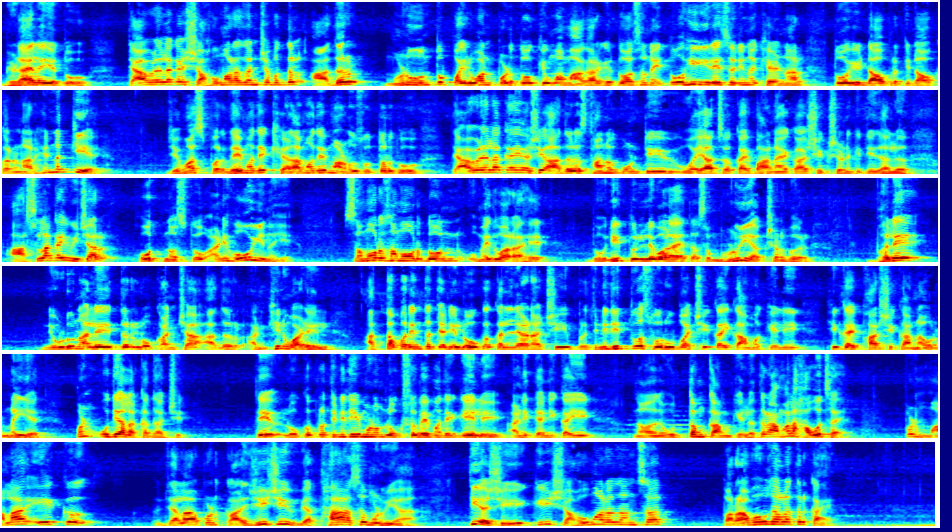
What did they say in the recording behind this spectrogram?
भिडायला येतो त्यावेळेला काय शाहू महाराजांच्याबद्दल आदर म्हणून तो पैलवान पडतो किंवा माघार घेतो असं नाही तोही इरेसरीनं खेळणार तोही डाव प्रतिडाव करणार हे नक्की आहे. जेव्हा स्पर्धेमध्ये खेळामध्ये माणूस उतरतो त्यावेळेला काही अशी आदरस्थानं कोणती वयाचं काय भान आहे का शिक्षण किती झालं असला काही विचार होत नसतो आणि होऊही नाही समोरसमोर दोन उमेदवार आहेत दोन्ही तुल्यबळ आहेत असं म्हणूया क्षणभर. भले निवडून आले तर लोकांच्या आदर आणखीन वाढेल. आत्तापर्यंत त्यांनी लोककल्याणाची प्रतिनिधित्व स्वरूपाची काही कामं केली ही काही फारशी कानावर नाही आहेत पण उद्याला कदाचित ते लोकप्रतिनिधी म्हणून लोकसभेमध्ये गेले आणि त्यांनी काही उत्तम काम केलं तर आम्हाला हवंच आहे. पण मला एक ज्याला आपण काळजीची व्यथा असं म्हणूया ती अशी की शाहू महाराजांचा पराभव झाला तर काय?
